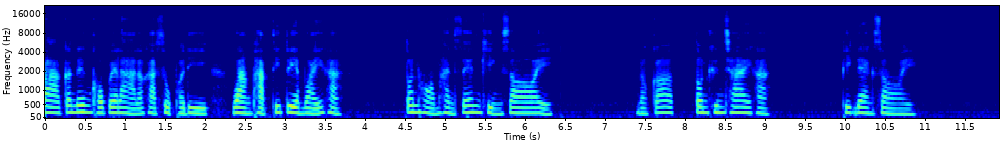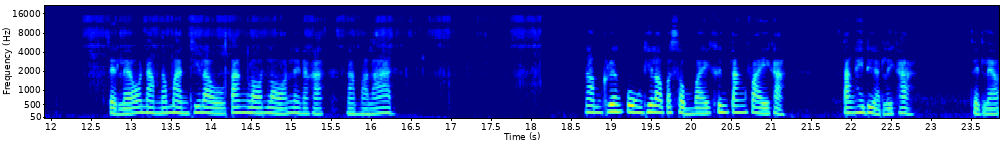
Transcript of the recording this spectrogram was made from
ปลาก็นึ่งครบเวลาแล้วค่ะ สุกพอดีวางผักที่เตรียมไว้ค่ะ ต้นหอมหั่นเส้นขิงซอย แล้วก็ต้นขึ้นช่ายค่ะพริกแดงซอย เสร็จแล้วนำน้ำมันที่เราตั้งร้อนๆเลยนะคะนำมาราดนำเครื่องปรุงที่เราผสมไว้ขึ้นตั้งไฟค่ะ ตั้งให้เดือดเลยค่ะ เสร็จแล้ว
